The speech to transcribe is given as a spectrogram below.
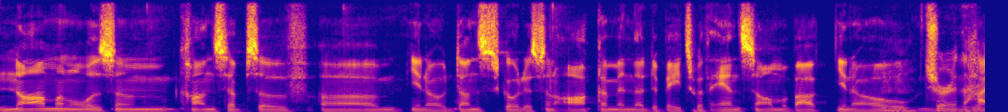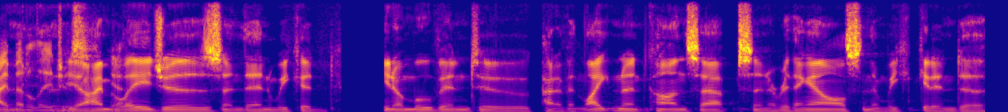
nominalism concepts of um, you know Duns Scotus and Occam and the debates with Anselm about you know mm, sure in the High Middle Ages yeah High Middle yeah. Ages and then we could you know move into kind of Enlightenment concepts and everything else and then we could get into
